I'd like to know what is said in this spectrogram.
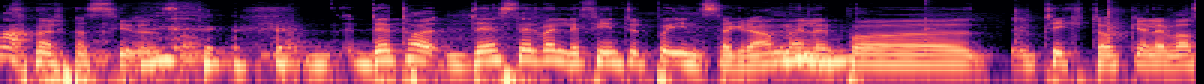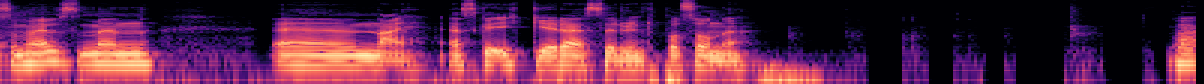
Nei. For å si det sånn. Det, tar, det ser veldig fint ut på Instagram eller på TikTok eller hva som helst, men eh, nei, jeg skal ikke reise rundt på sånne. Nei,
